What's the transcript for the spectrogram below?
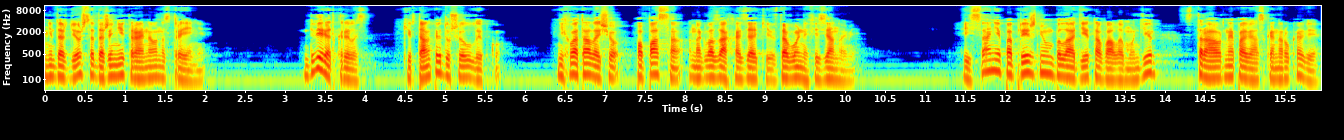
не дождешься даже нейтрального настроения. Дверь открылась. Киртан придушил улыбку. Не хватало еще попасться на глазах хозяйки с довольной физиономией. Исания по-прежнему была одета в алый мундир с траурной повязкой на рукаве.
